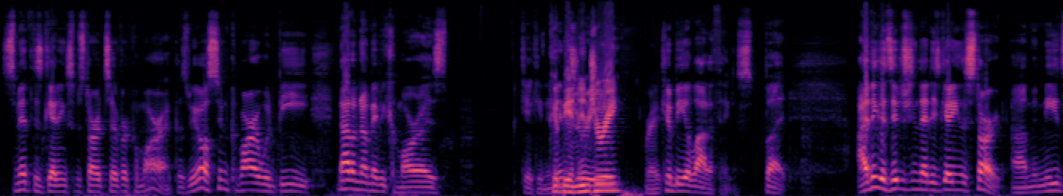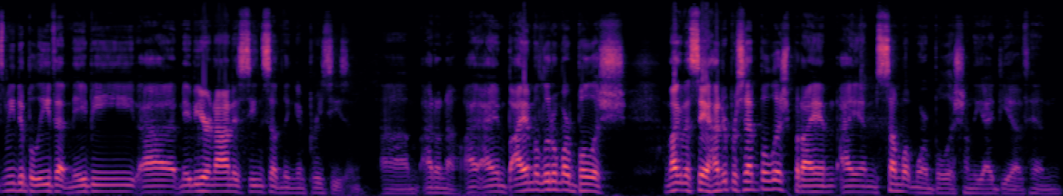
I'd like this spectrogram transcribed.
Smith is getting some starts over Kamara because we all assumed Kamara would be. I don't know, maybe Kamara is taking an Could be an injury, right? could be a lot of things, but I think it's interesting that he's getting the start. Um, it leads me to believe that maybe uh, maybe Hernan has seen something in preseason. Um, I don't know. I, I am I am a little more bullish. I'm not going to say 100 percent bullish, but I am I am somewhat more bullish on the idea of him.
